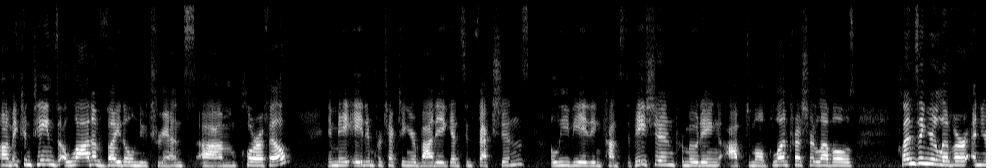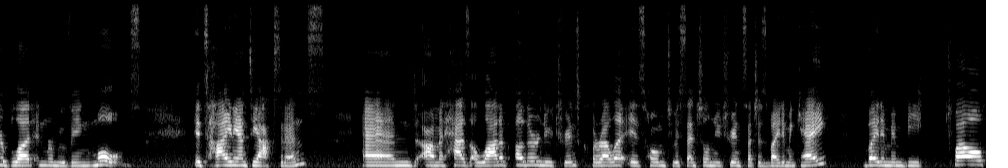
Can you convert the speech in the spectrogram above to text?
um, it contains a lot of vital nutrients. Um, chlorophyll. It may aid in protecting your body against infections, alleviating constipation, promoting optimal blood pressure levels, cleansing your liver and your blood, and removing molds. It's high in antioxidants and um, it has a lot of other nutrients. Chlorella is home to essential nutrients such as vitamin K, vitamin B12,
